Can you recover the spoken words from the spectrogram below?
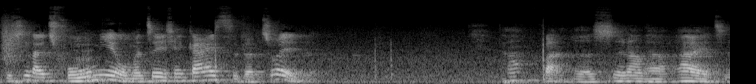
只是来除灭我们这一些该死的罪人。他反而是让他爱子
